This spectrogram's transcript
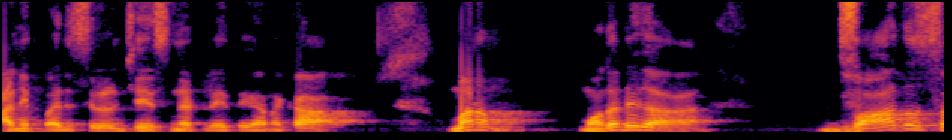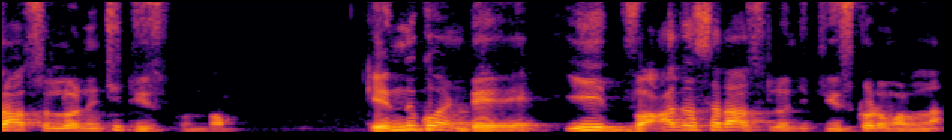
అని పరిశీలన చేసినట్లయితే కనుక మనం మొదటగా ద్వాదశ రాశుల్లో నుంచి తీసుకుందాం. ఎందుకంటే ఈ ద్వాదశ రాశుల నుంచి తీసుకోవడం వలన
